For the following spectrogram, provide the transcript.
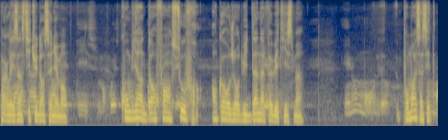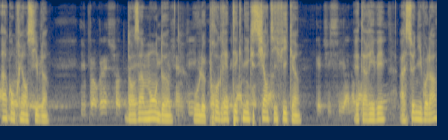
par les instituts d'enseignement. Combien d'enfants souffrent encore aujourd'hui d'analphabétisme? Pour moi, ça c'est incompréhensible. Dans un monde où le progrès technique scientifique est arrivé à ce niveau-là,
